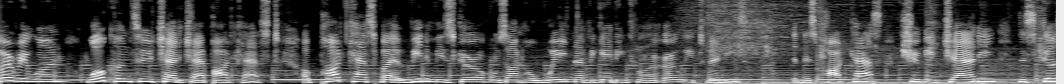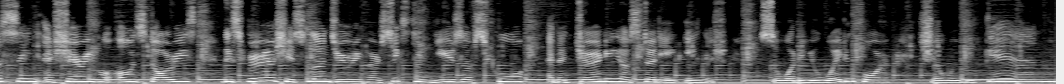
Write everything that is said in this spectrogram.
everyone. Welcome to Chatty Chat Podcast, a podcast by a Vietnamese girl who's on her way navigating through her early 20s. In this podcast, she'll be chatting, discussing, and sharing her own stories, the experience she's learned during her 16 years of school, and the journey of studying English. So, what are you waiting for? Shall we begin?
